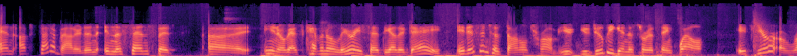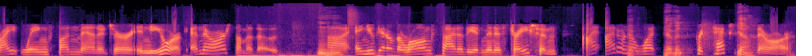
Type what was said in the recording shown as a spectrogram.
and upset about it, in in the sense that. Uh, you know, as Kevin O'Leary said the other day, it isn't just Donald Trump. You you do begin to sort of think, well, if you're a right wing fund manager in New York, and there are some of those, uh, and you get on the wrong side of the administration, I, I don't know what Heaven, protections Yeah. there are.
